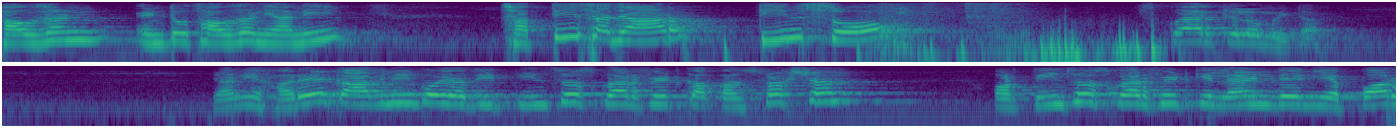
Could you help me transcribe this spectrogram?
thousand into thousand यानी छत्तीस हज़ार तीन सौ स्क्वायर किलोमीटर यानी हर एक आदमी को यदि 300 स्क्वायर फीट का कंस्ट्रक्शन और 300 स्क्वायर फीट की लैंड देनी है पर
